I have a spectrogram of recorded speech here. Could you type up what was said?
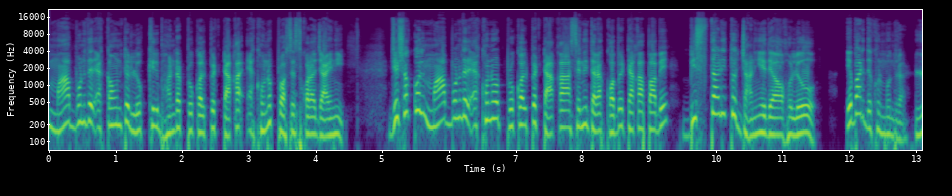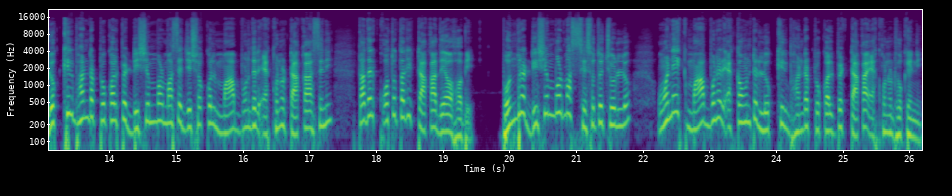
মা বোনদের অ্যাকাউন্টে লক্ষ্মীর ভাণ্ডার প্রকল্পের টাকা এখনও প্রসেস করা যায়নি। যে সকল মা বোনদের এখনও প্রকল্পের টাকা আসেনি, তারা কবে টাকা পাবে বিস্তারিত জানিয়ে দেওয়া হলো। এবার দেখুন বন্ধুরা, লক্ষ্মীর ভাণ্ডার প্রকল্পের ডিসেম্বর মাসে যে সকল মা বোনদের এখনও টাকা আসেনি, তাদের কত তারিখ টাকা দেওয়া হবে? বন্ধুরা, ডিসেম্বর মাস শেষ হতে চলল, অনেক মা বোনের অ্যাকাউন্টে লক্ষ্মীর ভাণ্ডার প্রকল্পের টাকা এখনও ঢোকেনি।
